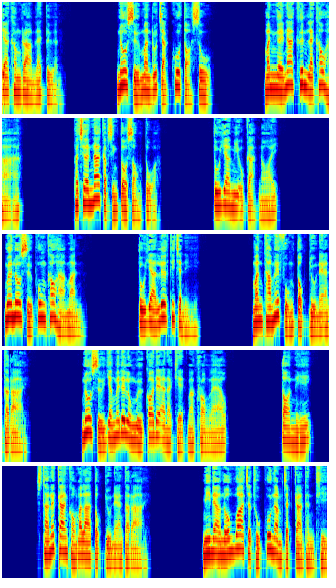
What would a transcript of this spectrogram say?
ยาคำรามและเตือน โนสือมันรู้จักคู่ต่อสู้ มันเงยหน้าขึ้นและเข้าหา เผชิญหน้ากับสิงโตสองตัว ตูยามีโอกาสน้อย เมื่อโนสือพุ่งเข้าหามัน ตูยาเลือกที่จะหนี มันทำให้ฝูงตกอยู่ในอันตราย โนสือยังไม่ได้ลงมือก็ได้อาณาเขตมาครองแล้ว ตอนนี้ สถานการณ์ของมาลาตกอยู่ในอันตราย มีแนวโน้มว่าจะถูกผู้นำจัดการทันที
